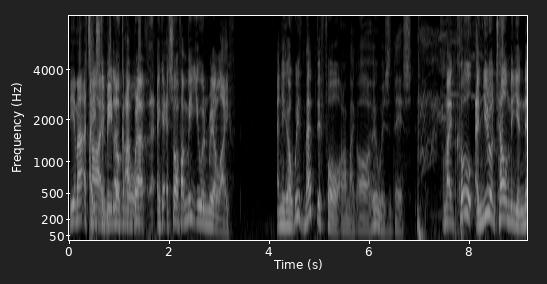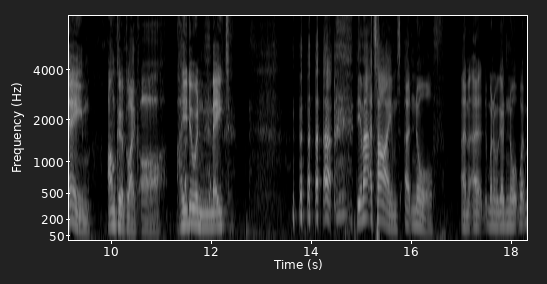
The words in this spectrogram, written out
the amount of times I used to be, look, I, I, so if I meet you in real life and you go, We've met before. And I'm like, Oh, who is this? I'm like, Cool. And you don't tell me your name. I'm going to be like, Oh, how you doing, mate? the amount of times at North and uh, when we go North, when,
